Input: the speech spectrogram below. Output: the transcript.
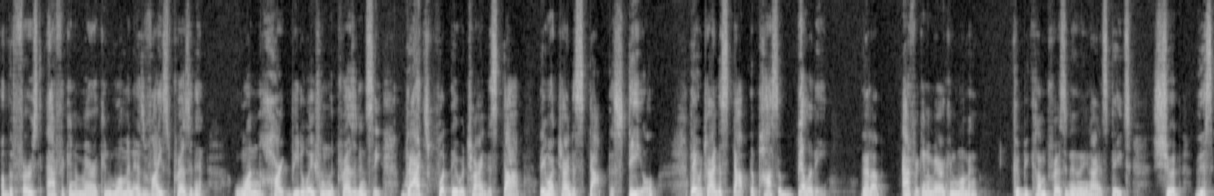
of the first African American woman as vice president, one heartbeat away from the presidency. That's what they were trying to stop. They weren't trying to stop the steal. They were trying to stop the possibility that an African American woman could become president of the United States should this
